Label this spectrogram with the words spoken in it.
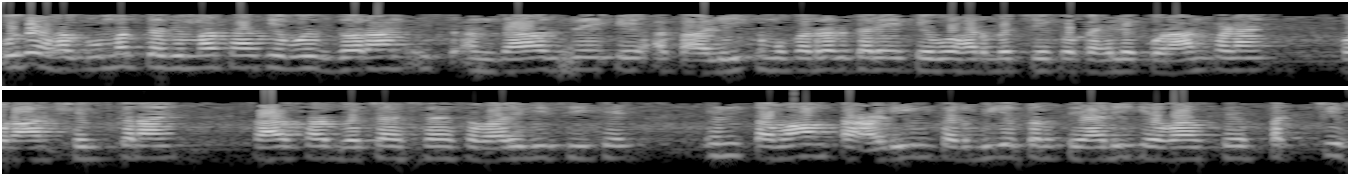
ادھر حکومت کا ذمہ تھا کہ وہ اس دوران اس انداز کے اطالیق مقرر کرے کہ وہ ہر بچے کو پہلے قرآن پڑھائیں، قرآن حفظ کرائیں، ساتھ ساتھ بچہ سہ سواری بھی سیکھے۔ ان تمام تعلیم، تربیت اور تیاری کے واسطے پچیس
